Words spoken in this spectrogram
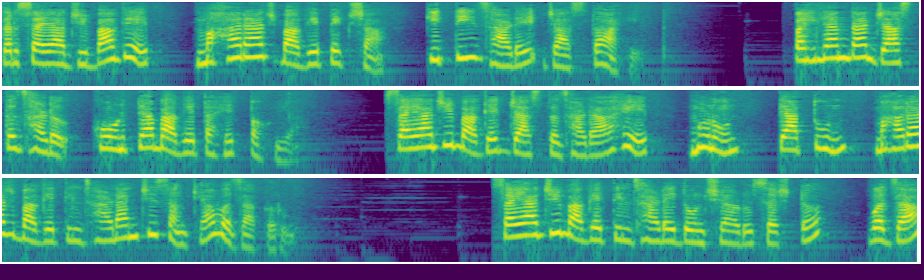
तर सयाजी बागेत महाराज बागेपेक्षा किती झाडे जास्त आहेत? पहिल्यांदा जास्त झाडं कोणत्या बागेत आहेत पाहूया. सयाजी बागेत जास्त झाडं आहेत म्हणून त्यातून महाराज बागेतील झाडांची संख्या वजा करू. सयाजी बागेतील झाडे दोनशे अडुसष्ट वजा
